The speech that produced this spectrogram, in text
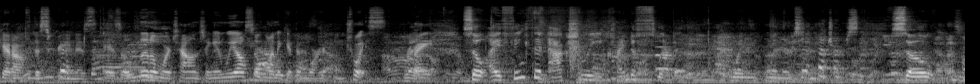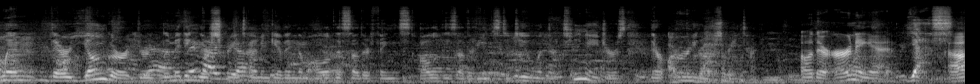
get off the screen is, is a little more challenging. And we also want to give them more choice, right? So I think that actually you kind of flip it when, when they're teenagers. So when they're younger, you're limiting their screen time and giving them all of this other things, all of these other things to do. When they're teenagers, they're earning their screen time. Oh, they're earning it. Yes, Oh,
